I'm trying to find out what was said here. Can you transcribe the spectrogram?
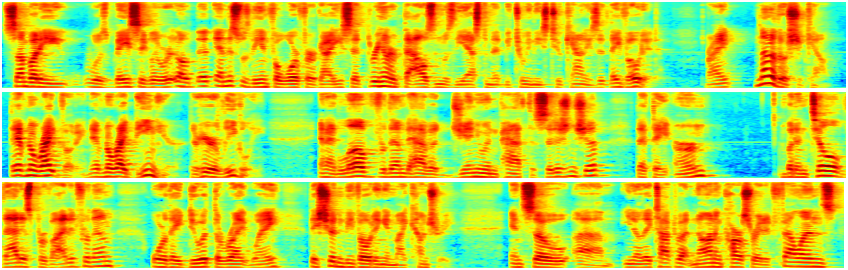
somebody was basically, oh, and this was the info warfare guy. He said 300,000 was the estimate between these two counties that they voted, right? None of those should count. They have no right voting. They have no right being here. They're here illegally. And I'd love for them to have a genuine path to citizenship that they earn. But until that is provided for them or they do it the right way, they shouldn't be voting in my country. And so, um, you know, they talked about non incarcerated felons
